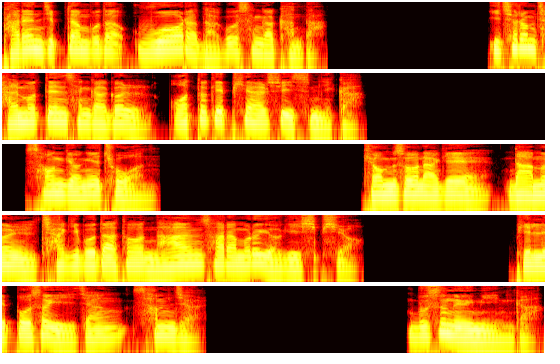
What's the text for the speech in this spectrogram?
다른 집단보다 우월하다고 생각한다. 이처럼 잘못된 생각을 어떻게 피할 수 있습니까? 성경의 조언. 겸손하게 남을 자기보다 더 나은 사람으로 여기십시오. 빌립보서 2장 3절. 무슨 의미인가?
